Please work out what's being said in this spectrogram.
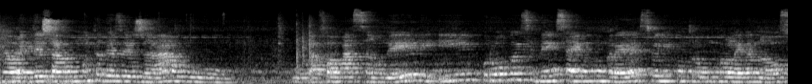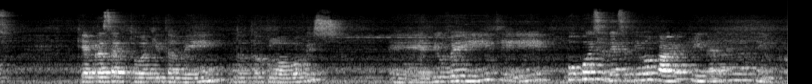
Realmente deixava muito a desejar o, o, a formação dele e, por uma coincidência, aí no congresso, ele encontrou um colega nosso, que é preceptor aqui também, Dr. Clóvis, é, de UVI, e por coincidência tinha uma vaga aqui, né, Renatinho?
